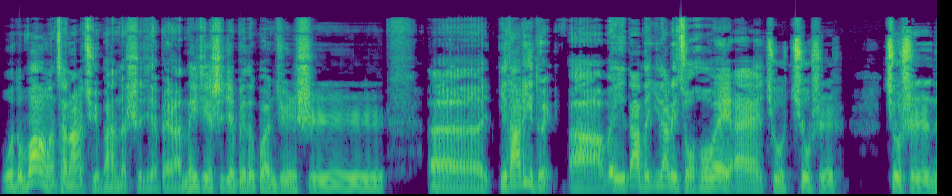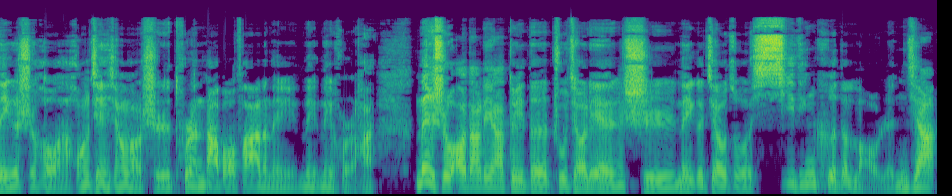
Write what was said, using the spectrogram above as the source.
我都忘了在哪举办的世界杯了。那届世界杯的冠军是呃意大利队啊，伟大的意大利左后卫，哎，就就是就是那个时候啊，黄健翔老师突然大爆发的那那那会儿哈。那时候澳大利亚队的主教练是那个叫做希丁克的老人家。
